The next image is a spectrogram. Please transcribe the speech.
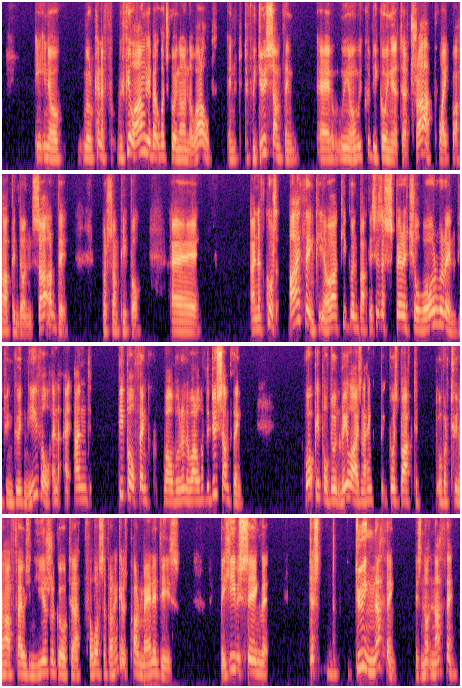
you know we're kind of we feel angry about what's going on in the world, and if we do something, uh, you know, we could be going into a trap like what happened on Saturday for some people. Uh, and of course, I think you know I keep going back. This is a spiritual war we're in between good and evil, and and people think, well, we're in the world, we have to do something. What people don't realize, and I think it goes back to over two and a half thousand years ago to a philosopher. I think it was Parmenides, but he was saying that just doing nothing is not nothing.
